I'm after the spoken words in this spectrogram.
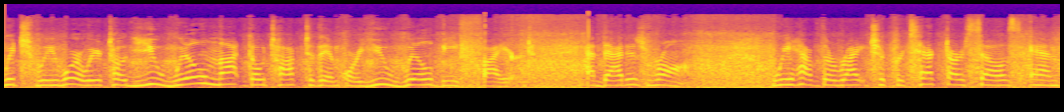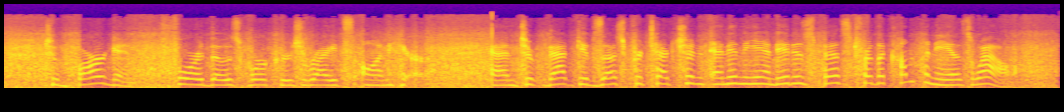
which we were. We were told you will not go talk to them or you will be fired. And that is wrong. We have the right to protect ourselves and to bargain for those workers' rights on here. And to, that gives us protection, and in the end, it is best for the company as well.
